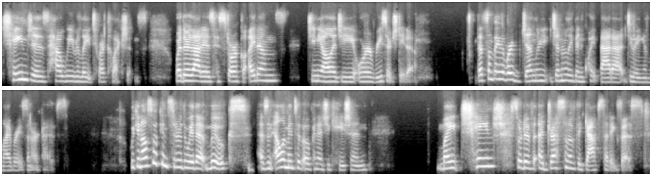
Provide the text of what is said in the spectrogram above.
changes how we relate to our collections, whether that is historical items, genealogy, or research data. That's something that we're generally, generally been quite bad at doing in libraries and archives. We can also consider the way that MOOCs, as an element of open education, might change, sort of address some of the gaps that exist.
